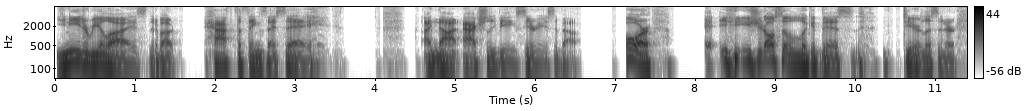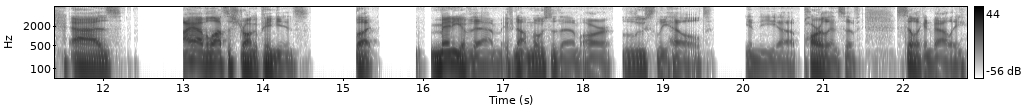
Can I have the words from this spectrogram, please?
you need to realize that about half the things I say, I'm not actually being serious about. Or eh, you should also look at this, dear listener, as I have lots of strong opinions, but many of them, if not most of them, are loosely held in the uh, parlance of Silicon Valley.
